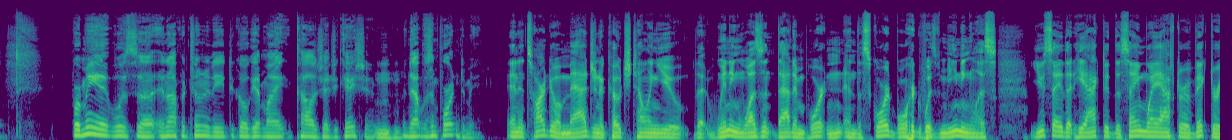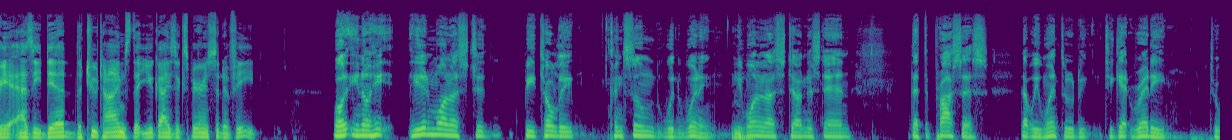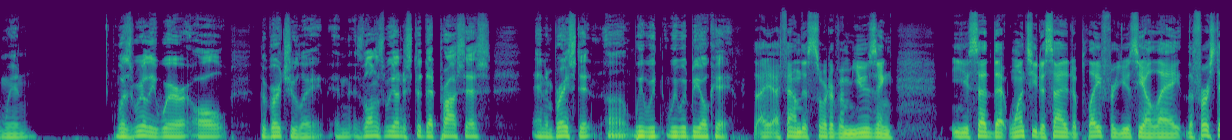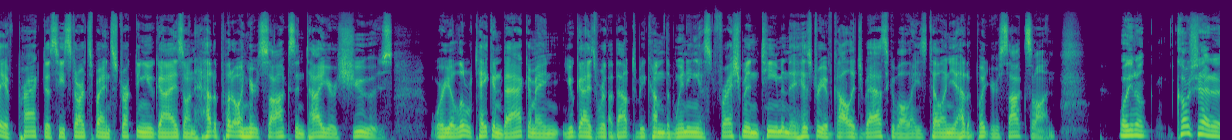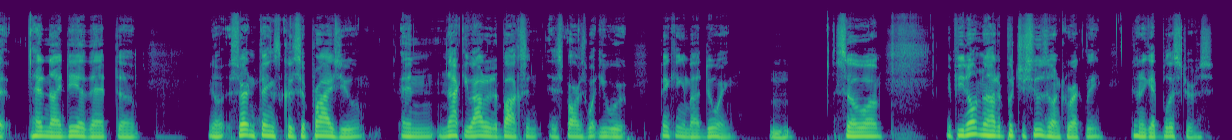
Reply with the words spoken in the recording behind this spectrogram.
for me, it was uh, an opportunity to go get my college education, Mm -hmm. and that was important to me. And it's hard to imagine a coach telling you that winning wasn't that important and the scoreboard was meaningless. You say that he acted the same way after a victory as he did the two times that you guys experienced a defeat. Well, you know, he, he didn't want us to be totally consumed with winning. He Mhm. wanted us to understand that the process that we went through to, to get ready to win was really where all the virtue lane. And as long as we understood that process and embraced it, uh, we would we would be okay. I, I found this sort of amusing you said that once you decided to play for UCLA, the first day of practice, he starts by instructing you guys on how to put on your socks and tie your shoes. Were you a little taken back? I mean, you guys were about to become the winningest freshman team in the history of college basketball, and he's telling you how to put your socks on. Well, you know, coach had a had an idea that uh, you know certain things could surprise you and knock you out of the box, in, as far as what you were thinking about doing. Mm -hmm. So um, if you don't know how to put your shoes on correctly, you're going to get blisters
